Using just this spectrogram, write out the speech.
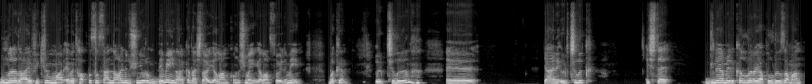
Bunlara dair fikrim var. Evet haklısın seninle aynı düşünüyorum demeyin arkadaşlar. Yalan konuşmayın, yalan söylemeyin. Bakın ırkçılığın e, yani ırkçılık işte Güney Amerikalılara yapıldığı zaman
